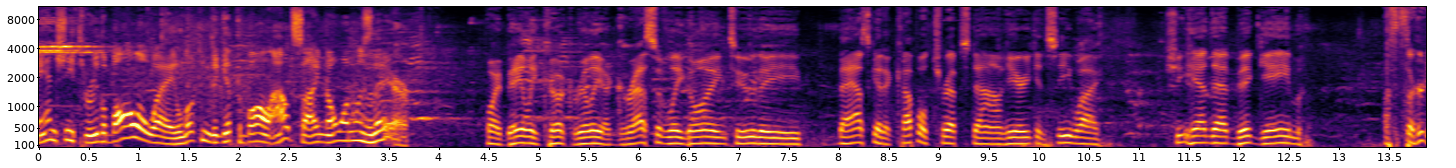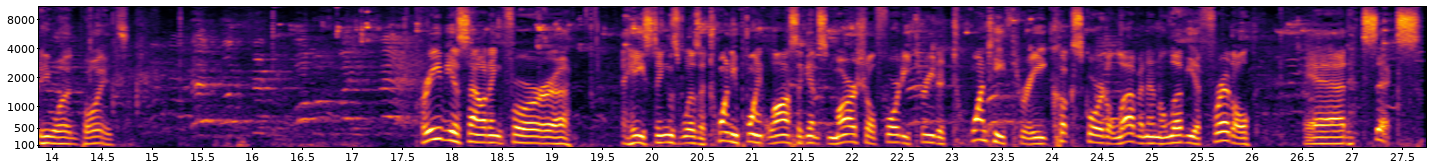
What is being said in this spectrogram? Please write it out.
And she threw the ball away. Looking to get the ball outside. No one was there. Boy, Bailey Cook really aggressively going to the basket a couple trips down here. You can see why she had that big game of 31 points. Previous outing for uh, Hastings was a 20 point loss against Marshall, 43 to 23. Cook scored 11, and Olivia Friddle had six.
